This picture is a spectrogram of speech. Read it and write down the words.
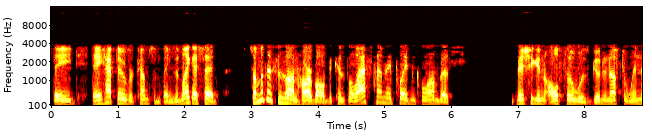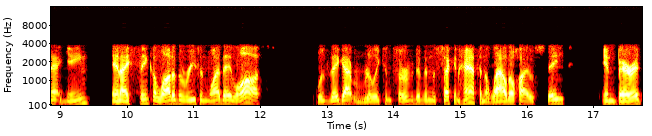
State they have to overcome some things. And like I said, some of this is on Harbaugh because the last time they played in Columbus, Michigan also was good enough to win that game, and I think a lot of the reason why they lost was they got really conservative in the second half and allowed Ohio State and Barrett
